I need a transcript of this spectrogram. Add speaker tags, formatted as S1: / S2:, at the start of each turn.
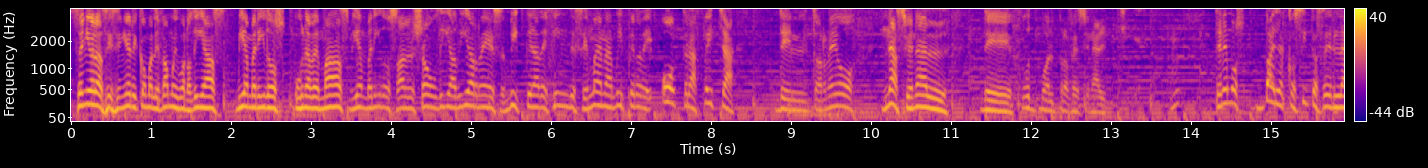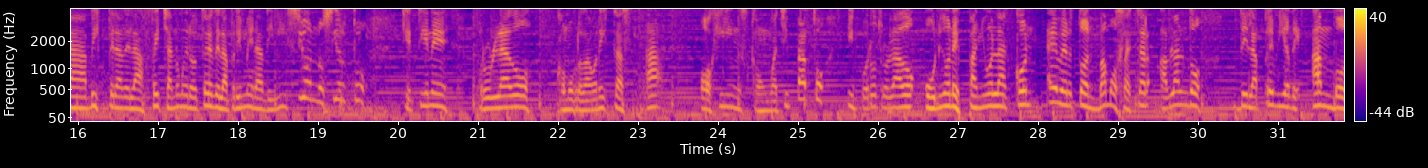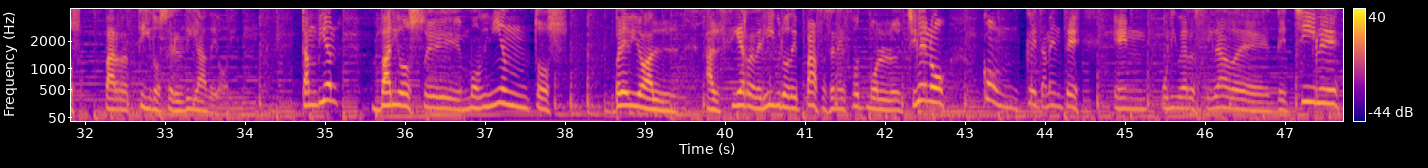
S1: Señoras y señores, ¿cómo les va? Muy buenos días. Bienvenidos una vez más. Bienvenidos al show día viernes, víspera de fin de semana, víspera de otra fecha del torneo nacional de fútbol profesional chileno. Tenemos varias cositas en la víspera de la fecha número 3 de la primera división, ¿no es cierto? Que tiene por un lado como protagonistas a O'Higgins con Huachipato y por otro lado Unión Española con Everton. Vamos a estar hablando de la previa de ambos partidos el día de hoy. También varios eh, movimientos previo al, al cierre del libro de pases en el fútbol chileno, concretamente en Universidad de, Chile,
